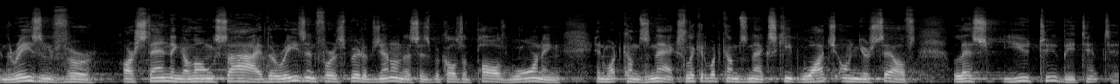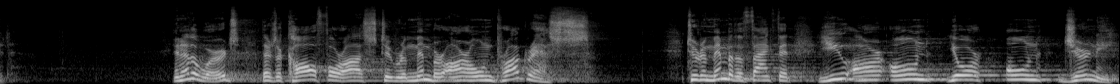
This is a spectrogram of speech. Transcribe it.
And the reason for our standing alongside, the reason for a spirit of gentleness is because of Paul's warning in what comes next. Look at what comes next. Keep watch on yourselves, lest you too be tempted. In other words, there's a call for us to remember our own progress, to remember the fact that you are on your own journey.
